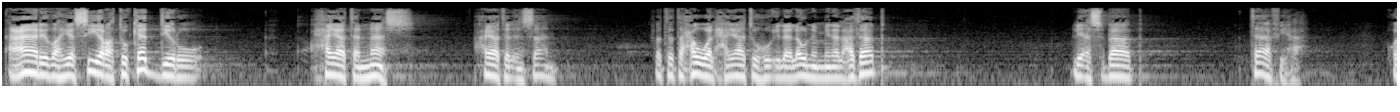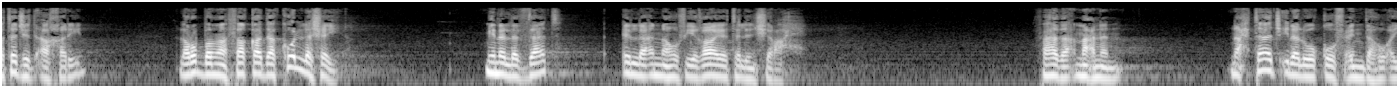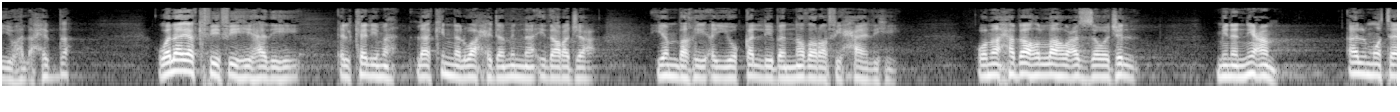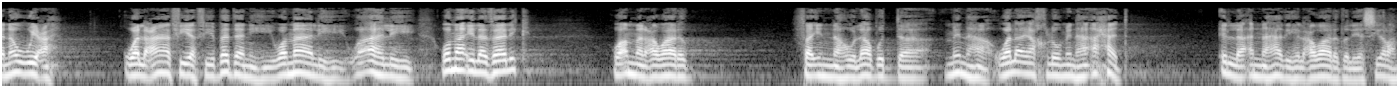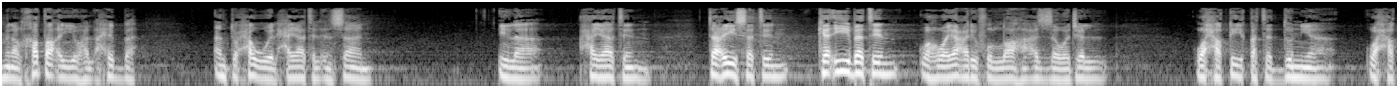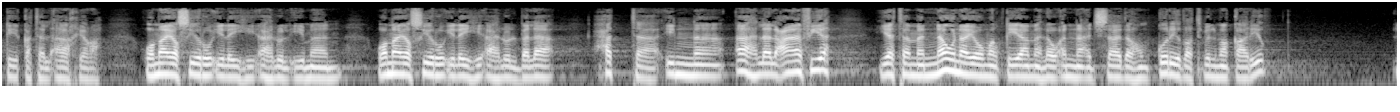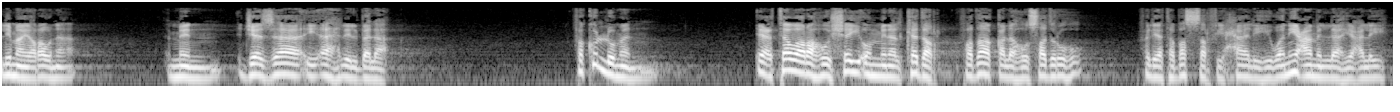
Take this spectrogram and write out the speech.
عارضة يسيرة تكدر حياة الناس حياة الإنسان. فتتحول حياته إلى لون من العذاب لأسباب تافهة. وتجد آخرين. لربما فقد كل شيء من اللذات إلا أنه في غاية الانشراح. فهذا معنى نحتاج إلى الوقوف عنده أيها الأحبة. ولا يكفي فيه هذه الكلمة لكن الواحد منا إذا رجع ينبغي أن يقلب النظر في حاله. وما حباه الله عز وجل من النعم المتنوعة والعافية في بدنه وماله وأهله وما إلى ذلك. وأما العوارض فإنه لا بد منها ولا يخلو منها أحد إلا أن هذه العوارض اليسيرة من الخطأ أيها الأحبة أن تحول حياة الإنسان إلى حياة تعيسة كئيبة وهو يعرف الله عز وجل وحقيقة الدنيا وحقيقة الآخرة وما يصير إليه أهل الإيمان وما يصير إليه أهل البلاء حتى إن أهل العافية يتمنون يوم القيامة لو أن أجسادهم قرضت بالمقاريض لما يرون من جزاء أهل البلاء. فكل من اعتوره شيء من الكدر فضاق له صدره فليتبصر في حاله ونعم الله عليه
